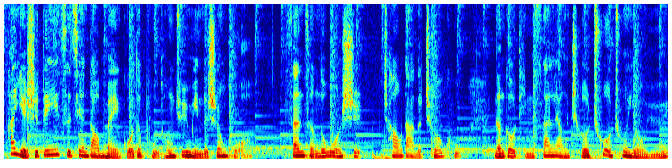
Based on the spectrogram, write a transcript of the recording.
他也是第一次见到美国的普通居民的生活：三层的卧室，超大的车库，能够停三辆车绰绰有余，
